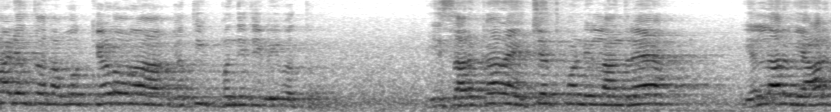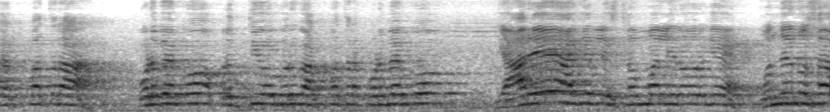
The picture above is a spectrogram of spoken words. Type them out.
ಮಾಡಿ ಅಂತ ನಾವು ಕೇಳೋರ ಗತಿಗೆ ಬಂದಿದ್ದೀವಿ ಇವತ್ತು. ಈ ಸರ್ಕಾರ ಎಚ್ಚೆತ್ಕೊಂಡಿಲ್ಲ ಅಂದರೆ ಎಲ್ಲರಿಗೂ ಯಾರಿಗೆ ಹಕ್ಪತ್ರ ಕೊಡಬೇಕು, ಪ್ರತಿಯೊಬ್ಬರಿಗೂ ಹಕ್ಪತ್ರ ಕೊಡಬೇಕು. ಯಾರೇ ಆಗಿರಲಿ, ಸ್ಲಮ್ಮಲ್ಲಿರೋರಿಗೆ ಒಂದೇನು ಸಹ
